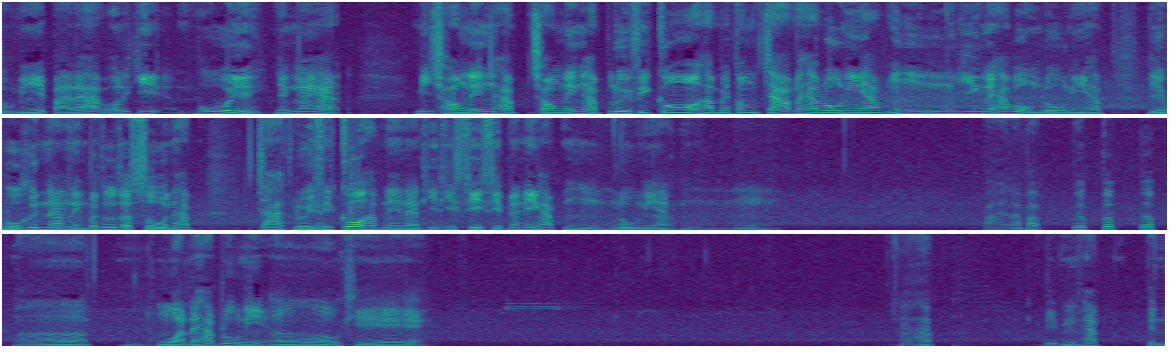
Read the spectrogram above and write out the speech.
ลูกนี้ไปแล้วครับโอลิกี้โอ้ยยังไงฮะมีช่องหนึ่งครับช่องหนึ่งครับลุยฟิโก้ครับไม่ต้องจับเลยครับลูกนี้ครับยิงเลยครับผมลูกนี้ครับลิเวอร์พูลขึ้นนำหนึ่งประตูต่อศูนย์ครับจากลุยฟิโก้ครับในนาทีที่ 40 นั่นเองครับลูกนี้ครับไปแล้วปั๊บปึ๊บปึ๊บปึ๊บอ่าหวดเลยครับลูกนี้เออโอเค นะครับบิมครับ เป็น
